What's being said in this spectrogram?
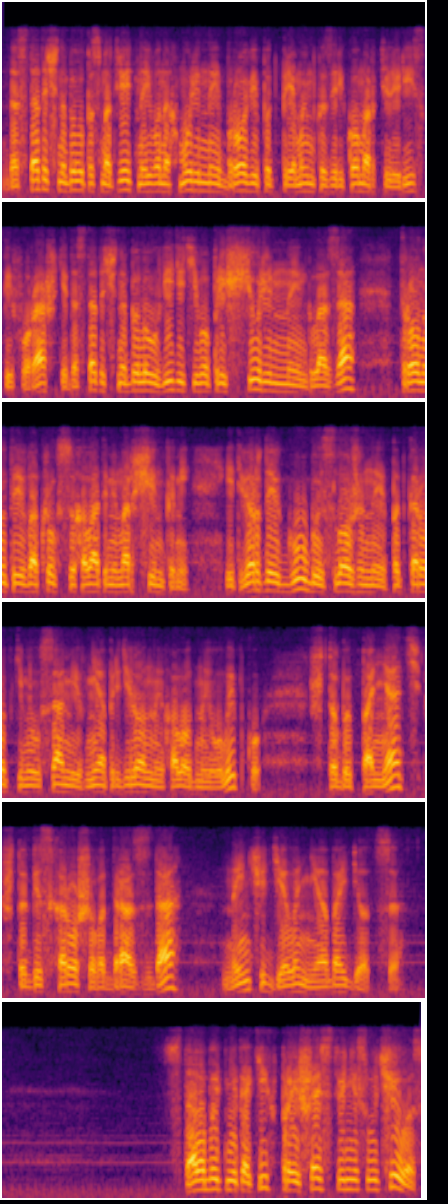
Достаточно было посмотреть на его нахмуренные брови под прямым козырьком артиллерийской фуражки, достаточно было увидеть его прищуренные глаза, тронутые вокруг суховатыми морщинками, и твердые губы, сложенные под короткими усами в неопределенную холодную улыбку, чтобы понять, что без хорошего дрозда нынче дело не обойдется. «Стало быть, никаких происшествий не случилось»,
